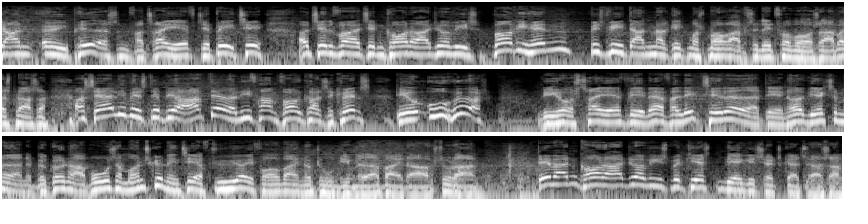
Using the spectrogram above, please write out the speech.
John Ø. Pedersen fra 3F til BT, og tilføjer til den korte radioavis. Hvor er vi henne, hvis vi i Danmark ikke må smårapse lidt for vores arbejdspladser? Og særligt, hvis det bliver opdaget og ligefrem får en konsekvens. Det er jo uhørt. Vi hos 3F vil i hvert fald ikke tillade, at det er noget, virksomhederne begynder at bruge som undskyldning til at fyre i forvejen udulige medarbejdere, afslutter han. Det var den korte radioavis med Kirsten Birgit Sjøtskat Hørsson.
